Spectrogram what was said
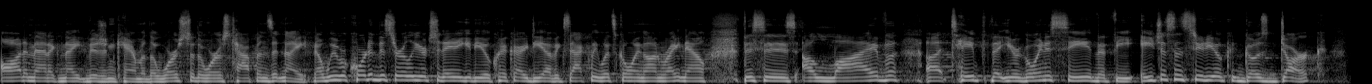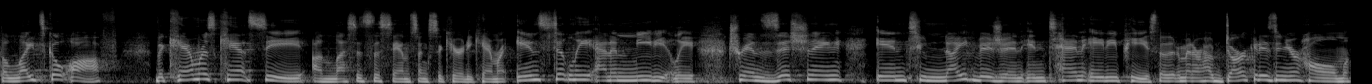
automatic night vision camera. The worst of the worst happens at night. Now we recorded this earlier today to give you a quick idea of exactly what's going on right now. This is a live uh, tape that you're going to see that the HSN studio goes dark, the lights go off, the cameras can't see unless it's the Samsung security camera instantly and immediately transitioning into night vision in 1080p so that no matter how dark it is in your home,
